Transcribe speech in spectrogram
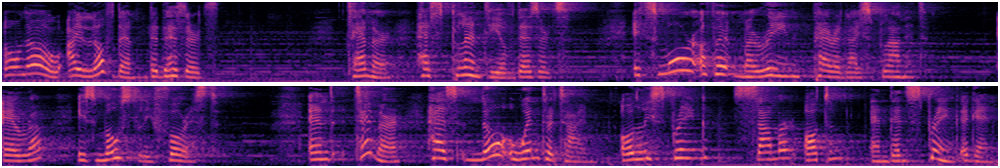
Oh no, I love them, the deserts. Temer has plenty of deserts. It's more of a marine paradise planet. Erra is mostly forest. And Temer has no winter time, only spring, summer, autumn, and then spring again.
